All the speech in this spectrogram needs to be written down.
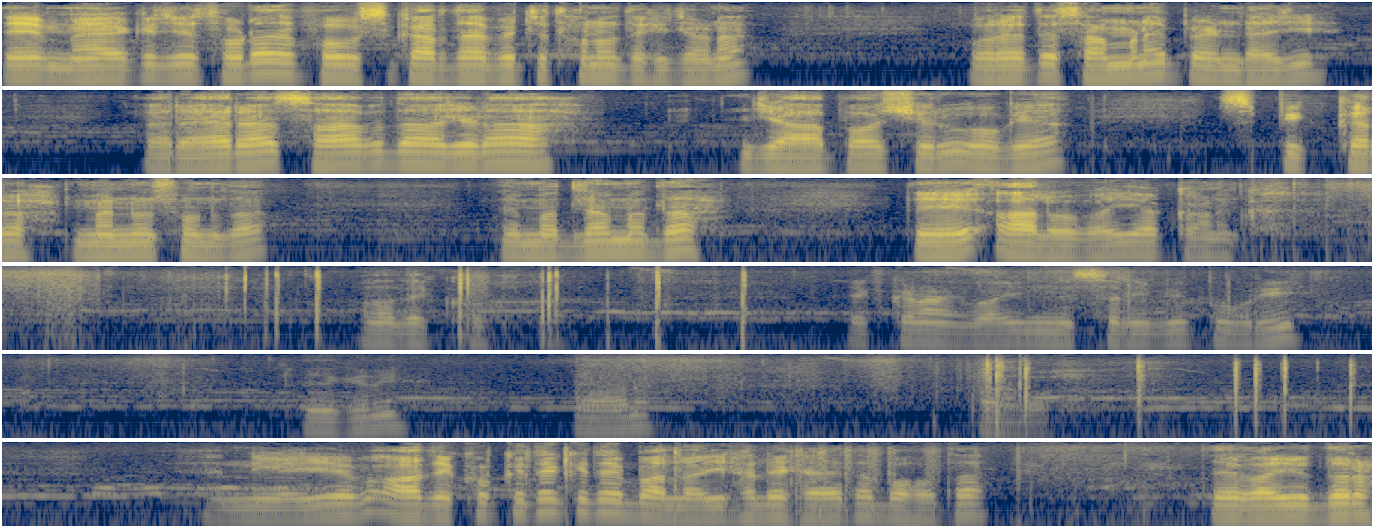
ਤੇ ਮੈਂ ਕਿ ਜੇ ਥੋੜਾ ਜਿਹਾ ਫੋਕਸ ਕਰਦਾ ਵਿੱਚ ਤੁਹਾਨੂੰ ਦਿਖ ਜਾਣਾ, ਉਰੇ ਤੇ ਸਾਹਮਣੇ ਪਿੰਡ ਹੈ ਜੀ। ਰਹਿਰਾ ਸਾਹਿਬ ਦਾ ਜਿਹੜਾ ਜਾਪ ਆ ਸ਼ੁਰੂ ਹੋ ਗਿਆ। ਸਪੀਕਰ ਮੈਨੂੰ ਸੁਣਦਾ ਤੇ ਮੱਦਾ ਮੱਦਾ ਤੇ ਆ ਲੋ ਬਾਈ, ਆ ਕਣਕ। ਆ ਦੇਖੋ, ਇੱਕਣਾ ਹੈ ਬਾਈ, ਨਿਸਰੀ ਵੀ ਪੂਰੀ। ਠੀਕ ਨਹੀਂ ਐਨ, ਆ ਲੋ ਇੰਨੀ ਆਈ ਆ ਦੇਖੋ ਕਿਤੇ ਕਿਤੇ ਬਾਲਾ ਜੀ, ਹਲੇ ਹੈ ਤਾਂ ਬਹੁਤ ਆ। ਤੇ ਬਾਈ ਉਧਰ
